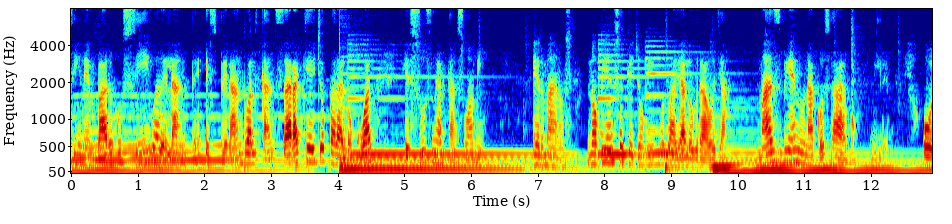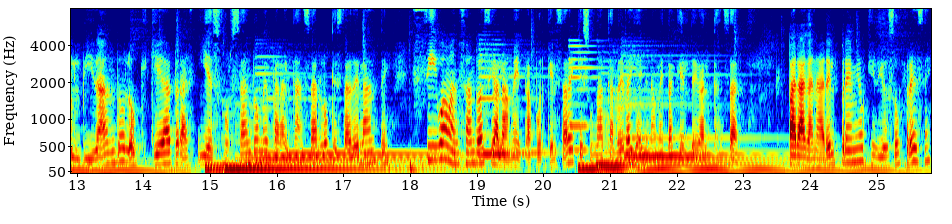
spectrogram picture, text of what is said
Sin embargo, sigo adelante esperando alcanzar aquello para lo cual Jesús me alcanzó a mí. Hermanos, no pienso que yo mismo lo haya logrado ya. Más bien una cosa hago, miren, olvidando lo que queda atrás y esforzándome para alcanzar lo que está delante, sigo avanzando hacia la meta, porque Él sabe que es una carrera y hay una meta que Él debe alcanzar, para ganar el premio que Dios ofrece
